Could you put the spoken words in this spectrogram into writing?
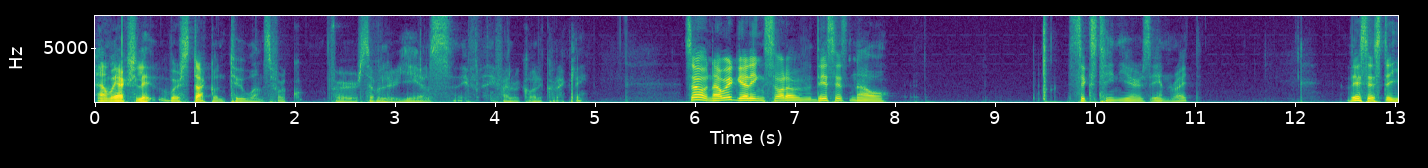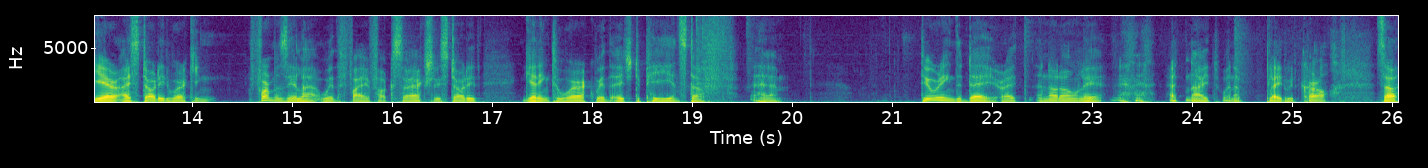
and we actually were stuck on two ones for for several years, if if I recall it correctly. So now we're getting sort of this is now 16 years in, right? This is the year I started working for Mozilla with Firefox. So I actually started getting to work with HTTP and stuff um, during the day, right? And not only at night when I played with curl. So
